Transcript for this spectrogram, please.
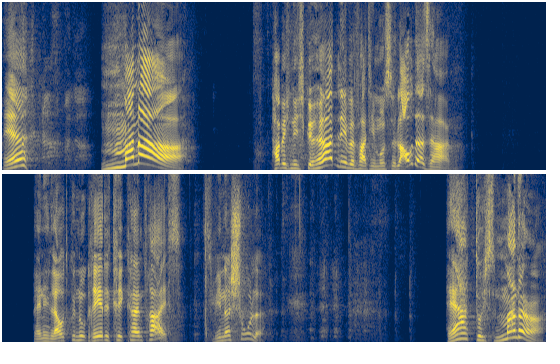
Ja? Manna! Habe ich nicht gehört, liebe Vati, musst du lauter sagen. Wenn ihr laut genug redet, kriegt keinen Preis. Das ist wie in der Schule. Ja, durchs Manna.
